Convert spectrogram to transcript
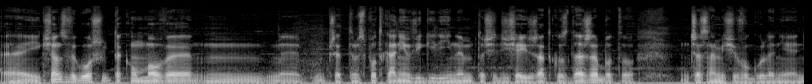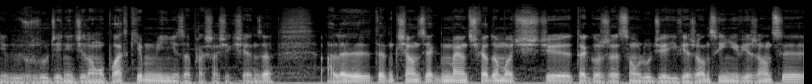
e, i ksiądz wygłosił taką mowę mm, e, przed tym spotkaniem wigilijnym. To się dzisiaj rzadko zdarza, bo to czasami się w ogóle nie, nie ludzie nie dzielą opłatkiem i nie zaprasza się księdza, ale ten ksiądz jakby mając świadomość tego, że są ludzie i wierzący i niewierzący,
